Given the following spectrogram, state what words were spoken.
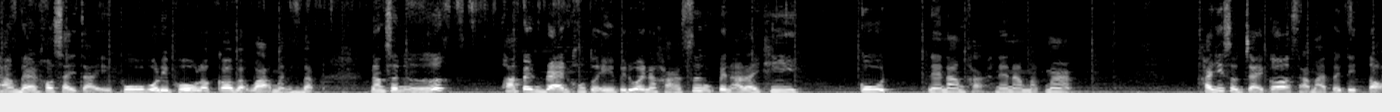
ทางแบรนด์เขาใส่ใจผู้บริโภคแล้วก็แบบว่าเหมือนแบบ นำเสนอความเป็นแบรนด์ของตัวเองไปด้วยนะคะ ซึ่งเป็นอะไรที่กูดแนะนำค่ะ แนะนำมาก ๆ ใครที่สนใจก็สามารถไปติดต่อ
